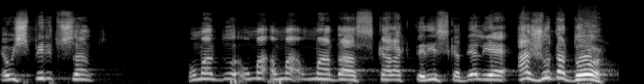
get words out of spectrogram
é o Espírito Santo. Uma, uma, uma, uma das características dele é ajudador.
